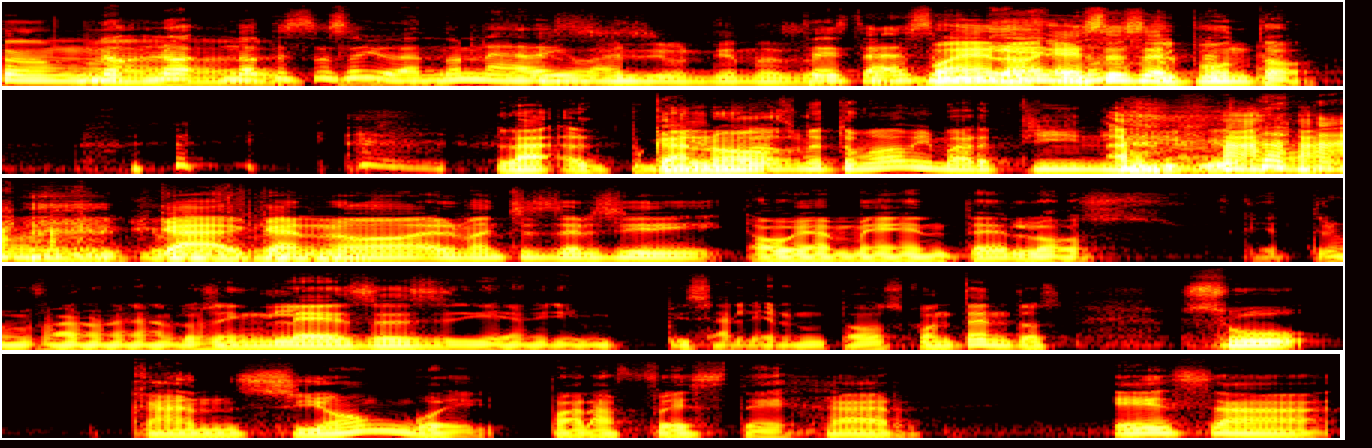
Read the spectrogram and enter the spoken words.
No, no, no te estás ayudando nada, Iván. sí. Te estás Bueno, hundiendo. ese es el punto. La- ganó, Mientras me tomaba mi martini. dije, "Ay, qué ga- buenos ganó el Manchester City. Obviamente, los que triunfaron eran los ingleses y, y- y salieron todos contentos. Su canción, güey, para festejar esa,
